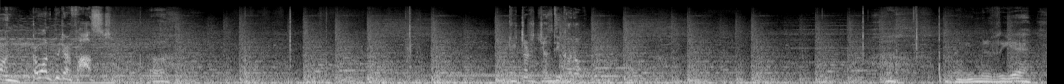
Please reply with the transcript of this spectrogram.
On come on Peter fast Peter जल्दी करो। नहीं मिल रही है।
